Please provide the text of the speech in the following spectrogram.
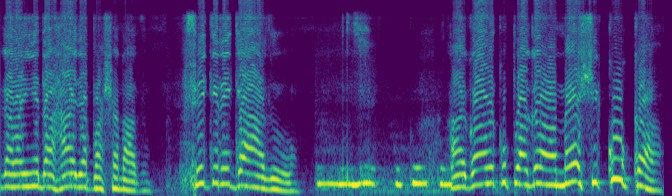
galerinha da rádio apaixonado. Fique ligado. Agora com o programa Mexe Cuca.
